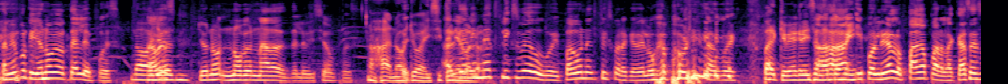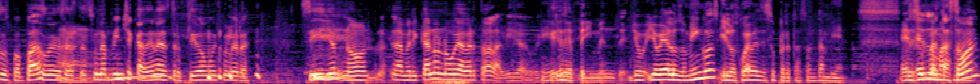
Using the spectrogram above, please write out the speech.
También porque yo no veo tele, pues. No, ¿sabes? yo- yo... no, no veo nada de televisión, pues. Ajá, no, yo ahí sí tenía el Ahorita ni valor. Netflix veo, güey. Pago Netflix para que vea luego a Paulina, güey. Para que vea Grey's Ajá, Anatomy. y Paulina lo paga para la casa de sus papás, güey. O sea, esta es una pinche cadena destructiva muy culera. Sí, yo no, el americano no voy a ver toda la liga, güey. Sí, Qué yo- deprimente. Yo, yo veía los domingos y los jueves de Supertazón también. ¿De Supertazón?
